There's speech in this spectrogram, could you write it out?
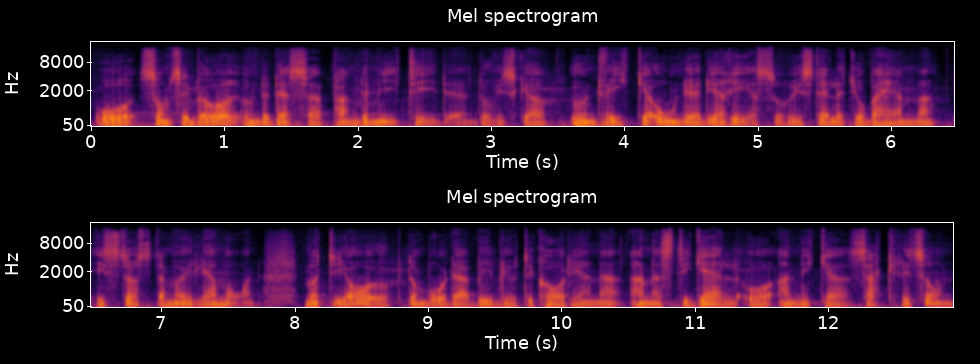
Och som sig bör under dessa pandemitider då vi ska undvika onödiga resor och istället jobba hemma i största möjliga mån mötte jag upp de båda bibliotekarierna Anna Stigell och Annika Zackrisson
